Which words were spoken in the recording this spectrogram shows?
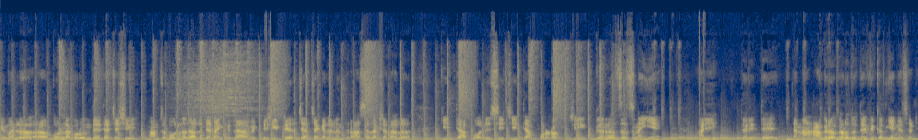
मी म्हटलं बोलणं करून दे त्याच्याशी. मग आमचं बोलणं झालं त्या बँकेतल्या व्यक्तीशी. डिटेल चर्चा केल्यानंतर असं लक्षात आलं की त्या पॉलिसीची त्या प्रोडक्टची गरजच नाही आहे आणि तरी ते त्यांना आग्रह करत होते विकत घेण्यासाठी.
